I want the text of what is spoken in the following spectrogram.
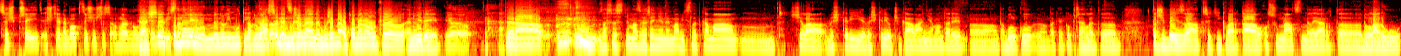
Chceš přejít ještě, nebo chceš ještě se ohlédnout? Já ještě k tomu minulýmu týdnu tam, tam asi nemůžeme, nemůžeme opomenout uh, NVIDIA, jo, jo. která zase s těma zveřejněnýma výsledkama um, předčila veškerý, veškerý očekávání. Já mám tady uh, tabulku, uh, tak jako přehled uh, tržby za třetí kvartál 18 miliard uh, dolarů.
